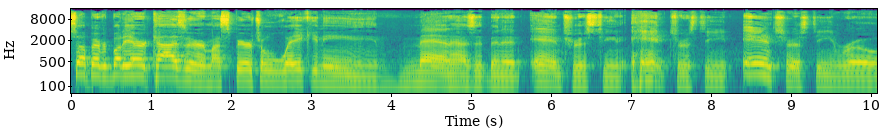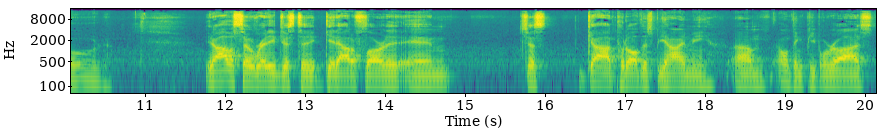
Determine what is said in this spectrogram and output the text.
What's up, everybody? Eric Kaiser, my spiritual awakening. Man, has it been an interesting, interesting, interesting road. You know, I was so ready just to get out of Florida and just, God, put all this behind me. Um, I don't think people realize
